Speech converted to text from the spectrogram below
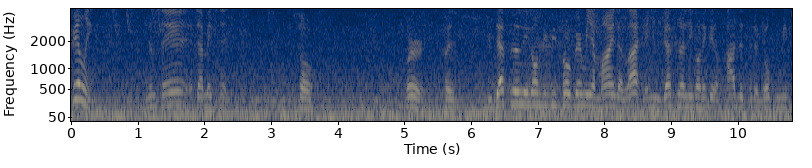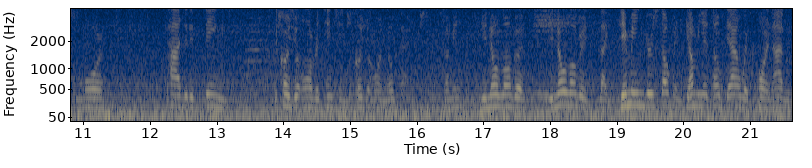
feeling. You know what i'm saying? If that makes sense. So because you're definitely gonna be reprogramming your mind a lot and you're definitely gonna get a positive of dopamine for more positive things because you're on retention because you're on no fap I mean, you're no longer you're no longer like dimming yourself and dumbing yourself down with pornography.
